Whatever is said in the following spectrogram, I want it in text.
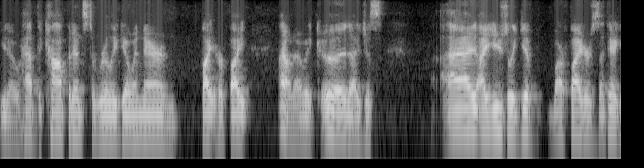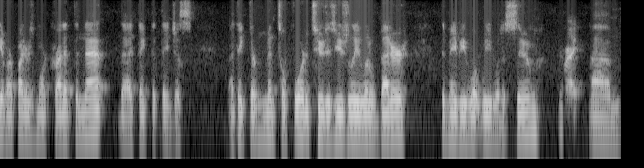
you know have the confidence to really go in there and fight her fight. I don't know. It could. I just I I usually give our fighters. I think I give our fighters more credit than that. That I think that they just I think their mental fortitude is usually a little better than maybe what we would assume. Right. Um,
